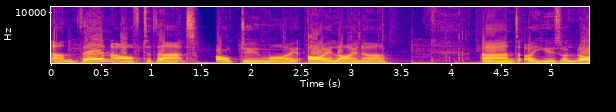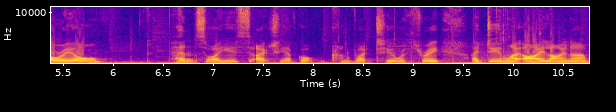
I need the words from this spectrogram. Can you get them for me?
And then after that, I'll do my eyeliner and I use a L'Oreal pencil. I use, actually I've got kind of like two or three. I do my eyeliner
